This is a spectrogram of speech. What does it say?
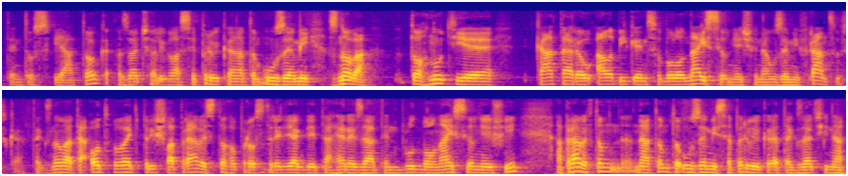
tento sviatok a začali vlastne prvýkrát na tom území znova to hnutie Kátárov Albigenso bolo najsilnejšie na území Francúzska. Tak znova tá odpoveď prišla práve z toho prostredia, kde tá hereza, ten blúd bol najsilnejší. A práve v tom, na tomto území sa prvýkrát tak začína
